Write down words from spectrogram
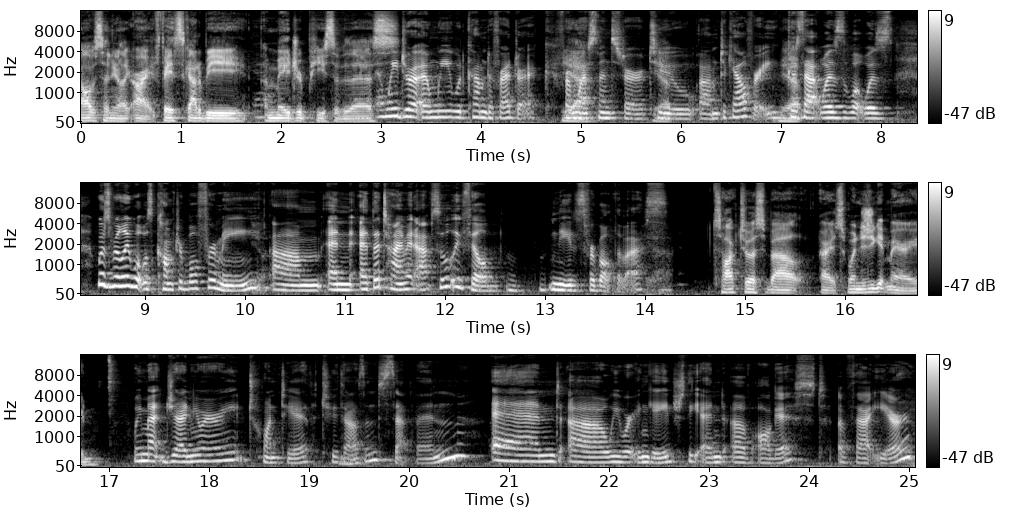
all of a sudden you're like all right faith's got to be a major piece of this And we drove, and we would come to Frederick from Yeah. Westminster to um, to Calvary because Yep. that was what was was really what was comfortable for me. Um, and at the time, it absolutely filled needs for both of us. talk to us about all right so when did you get married We met January 20th, 2007, and uh, we were engaged the end of August of that year.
